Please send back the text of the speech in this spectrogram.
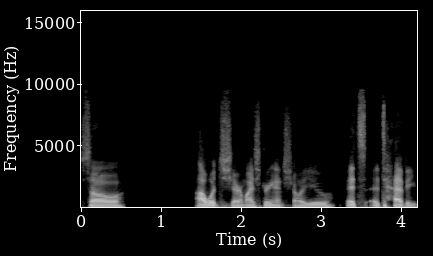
so I would share my screen and show you. It's it's heavy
